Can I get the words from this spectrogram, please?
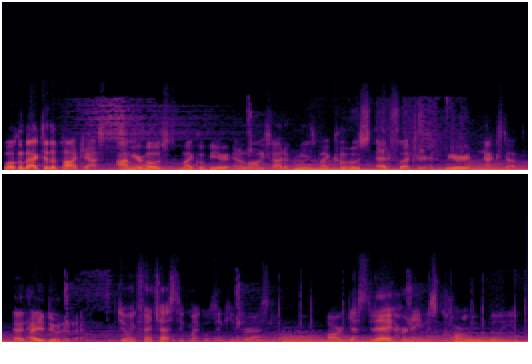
Welcome back to the podcast. I'm your host, Michael Beer, and alongside of me is my co-host Ed Fletcher. And we're next up. Ed, how you doing today? Doing fantastic, Michael. Thank you for asking. Our guest today, her name is Carly Williams.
